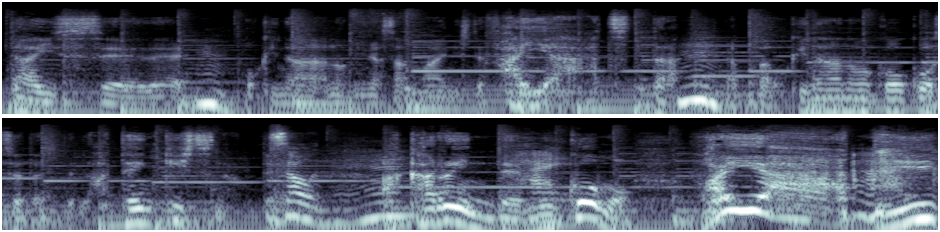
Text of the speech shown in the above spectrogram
第一声でん。沖縄の皆さん前にして「ファイヤー!」っつったら、うん。やっぱ沖縄の高校生たちってラテン気質なんで明るいんではい。向こうも「ファイヤー!」って言い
